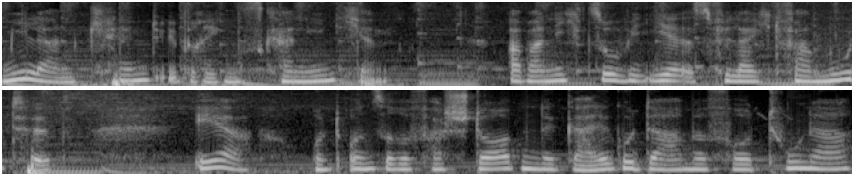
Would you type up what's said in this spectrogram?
Milan kennt übrigens Kaninchen, aber nicht so, wie ihr es vielleicht vermutet. Er und unsere verstorbene Galgodame Fortuna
